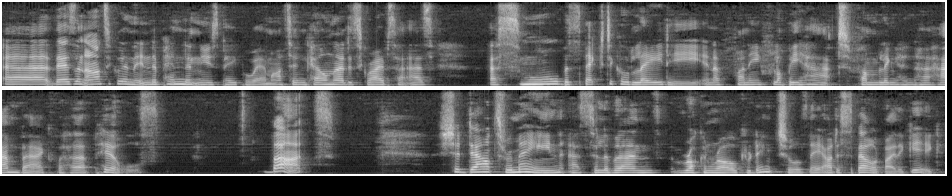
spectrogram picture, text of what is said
Uh, there's an article in the Independent newspaper where Martin Kelner describes her as a small bespectacled lady in a funny floppy hat fumbling in her handbag for her pills. But should doubts remain as to LaVern's rock and roll credentials, they are dispelled by the gig.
